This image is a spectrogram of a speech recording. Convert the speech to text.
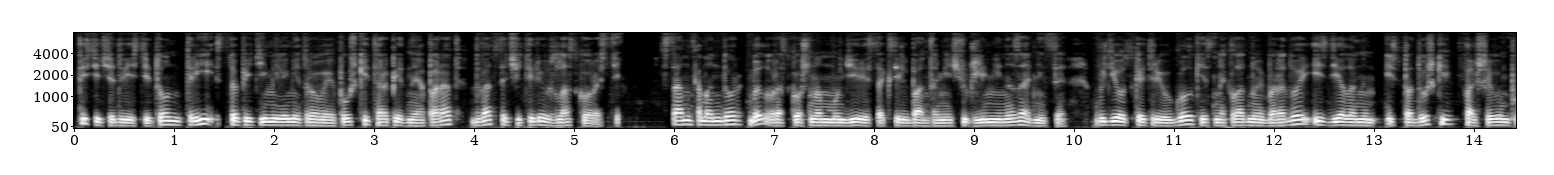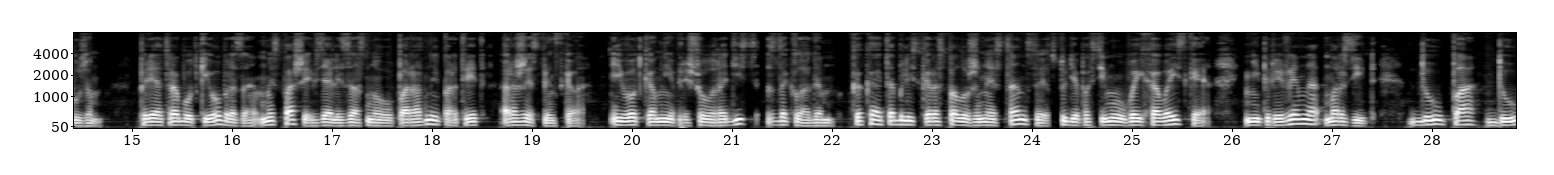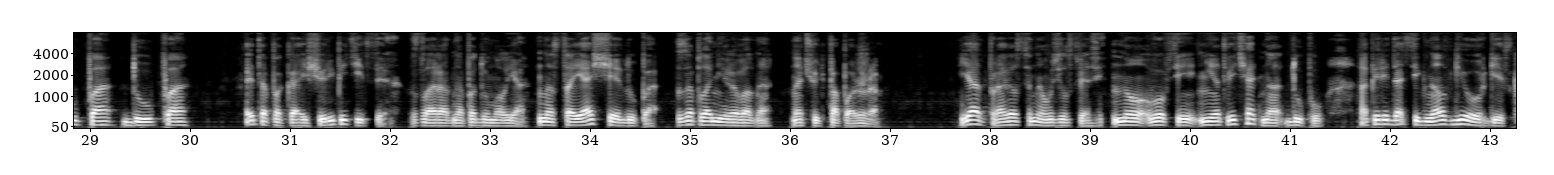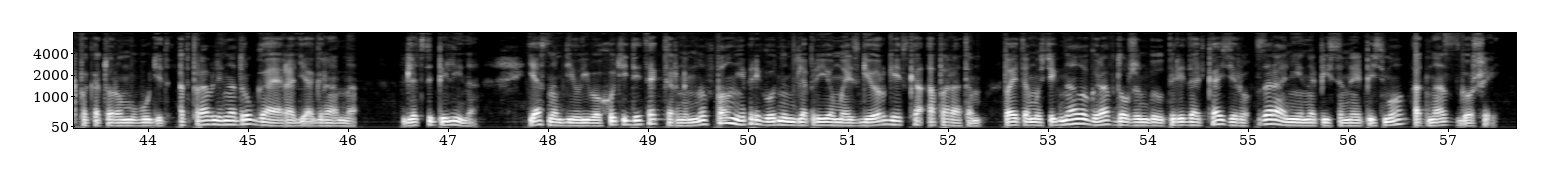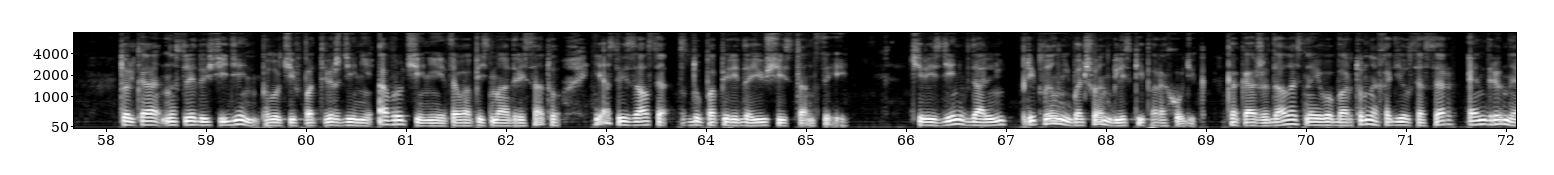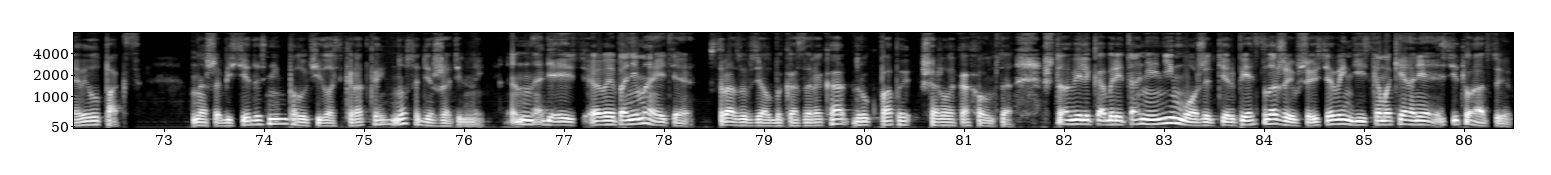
1200 тонн, 3 105 миллиметровые пушки, торпедный аппарат, 24 узла скорости. Сам командор был в роскошном мундире с аксельбантами чуть ли не на заднице, в идиотской треуголке с накладной бородой и сделанным из подушки фальшивым пузом. При отработке образа мы с Пашей взяли за основу парадный портрет Рожественского – и вот ко мне пришел радист с докладом. Какая-то близко расположенная станция, судя по всему, Вейхавейская, непрерывно морзит. Дупа, дупа, дупа. Это пока еще репетиция, злорадно подумал я. Настоящая дупа запланирована на чуть попозже. Я отправился на узел связи, но вовсе не отвечать на дупу, а передать сигнал в Георгиевск, по которому будет отправлена другая радиограмма для Цепелина – я снабдил его хоть и детекторным, но вполне пригодным для приема из Георгиевска аппаратом. По этому сигналу граф должен был передать Кайзеру заранее написанное письмо от нас с Гошей. Только на следующий день, получив подтверждение о вручении этого письма адресату, я связался с дупопередающей станцией. Через день в дальний приплыл небольшой английский пароходик. Как и ожидалось, на его борту находился сэр Эндрю Невилл Пакс – Наша беседа с ним получилась краткой, но содержательной. «Надеюсь, вы понимаете», — сразу взял быка за рока друг папы Шерлока Холмса, «что Великобритания не может терпеть сложившуюся в Индийском океане ситуацию».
